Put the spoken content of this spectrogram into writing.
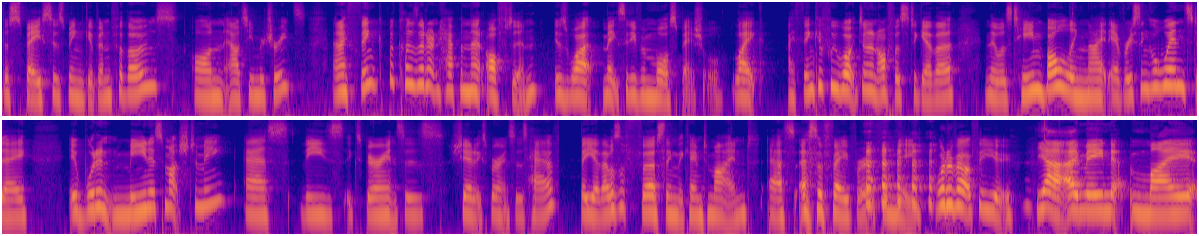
the space has been given for those on our team retreats. And I think because they don't happen that often is what makes it even more special. Like I think if we worked in an office together and there was team bowling night every single Wednesday, it wouldn't mean as much to me as these experiences, shared experiences have. But yeah, that was the first thing that came to mind as as a favorite for me. what about for you? Yeah, I mean, my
